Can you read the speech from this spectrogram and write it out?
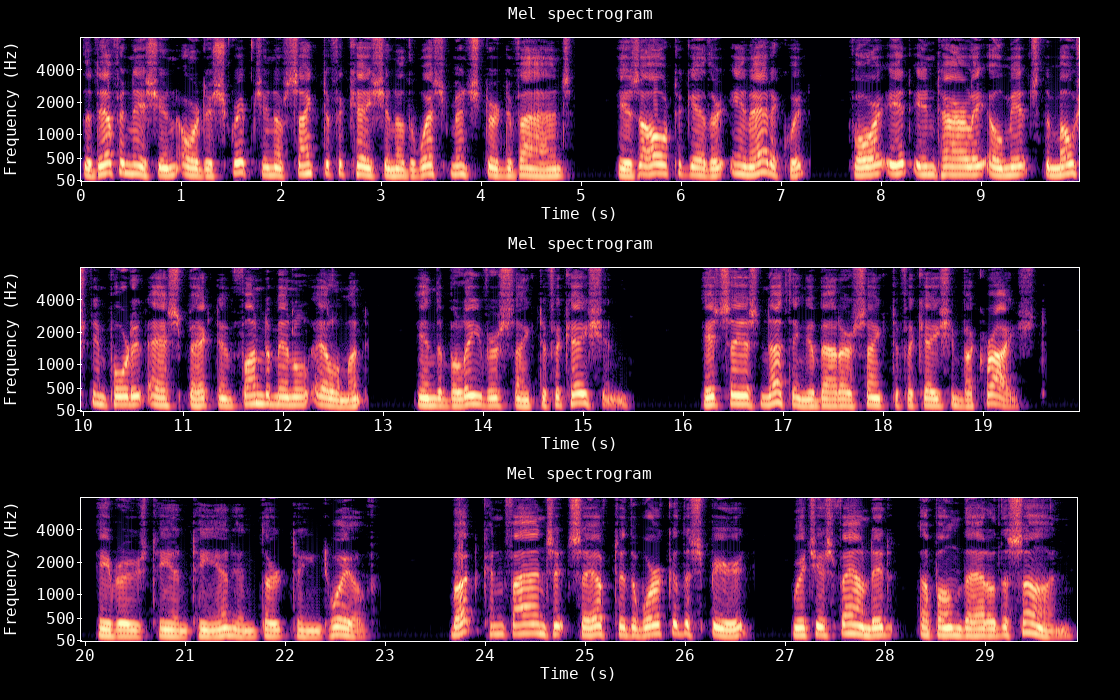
the definition or description of sanctification of the Westminster Divines is altogether inadequate, for it entirely omits the most important aspect and fundamental element in the believer's sanctification. It says nothing about our sanctification by Christ, Hebrews 10:10 and 13:12, but confines itself to the work of the Spirit which is founded upon that of the Son.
